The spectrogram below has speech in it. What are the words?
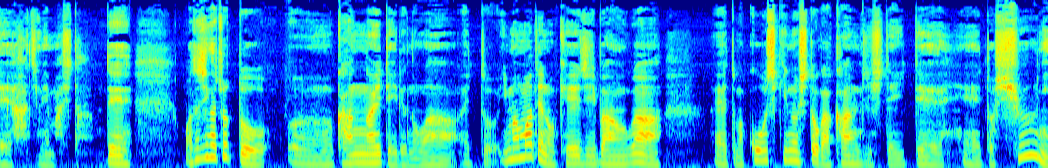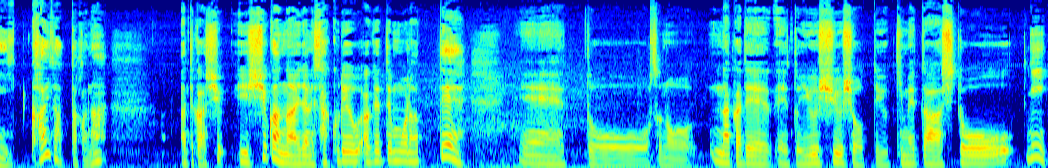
えー始めました。で私がちょっと考えているのは、えっと、今までの掲示板は、えっとまあ、公式の人が管理していて、えっと、週に1回だったかな？あてか1週間の間に作例を上げてもらって、えっとその中で、えっと優秀賞っていう決めた人に、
